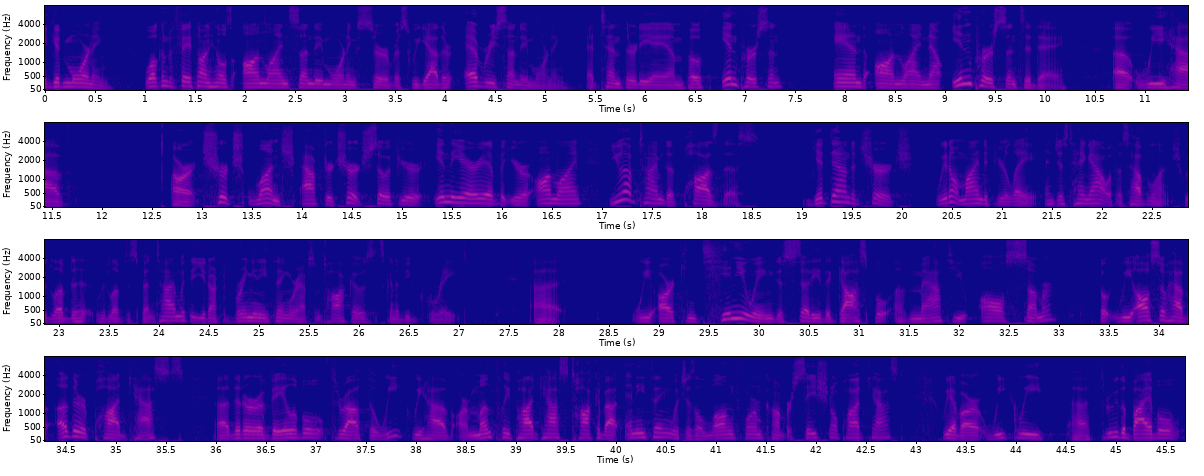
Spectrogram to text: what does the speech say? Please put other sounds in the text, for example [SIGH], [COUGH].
Hey, good morning. Welcome to Faith on Hill's online Sunday morning service. We gather every Sunday morning at 10:30 a.m., both in person and online. Now, in person today, uh, we have our church lunch after church. So if you're in the area but you're online, you have time to pause this, get down to church. We don't mind if you're late and just hang out with us, have lunch. We'd love to, we'd love to spend time with you. You don't have to bring anything. We're to have some tacos. It's going to be great. Uh, we are continuing to study the Gospel of Matthew all summer, but we also have other podcasts uh, that are available throughout the week. We have our monthly podcast, Talk About Anything, which is a long form conversational podcast. We have our weekly uh, Through the Bible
